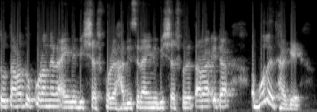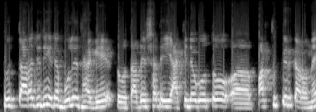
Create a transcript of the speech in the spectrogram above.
তো তারা তো কোরআনের আইনে বিশ্বাস করে, হাদিসের আইনে বিশ্বাস করে, তারা এটা বলে থাকে। তো তারা যদি এটা বলে থাকে, তো তাদের সাথে এই আকিদাগত পার্থক্যের কারণে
